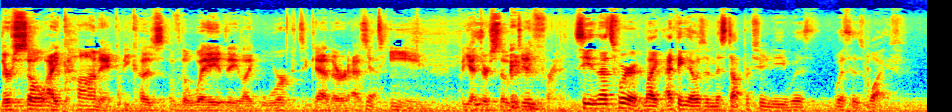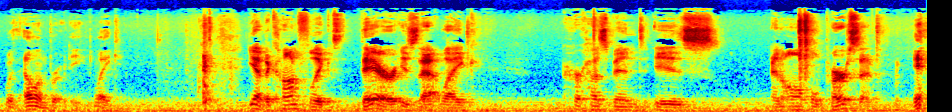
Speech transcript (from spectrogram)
they're so iconic because of the way they like work together as Yeah. a team, but yet they're so different. See, and that's where, like, I think that was a missed opportunity with with his wife, with Ellen Brody. Like, yeah, the conflict there is that like her husband is an awful person. yeah.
